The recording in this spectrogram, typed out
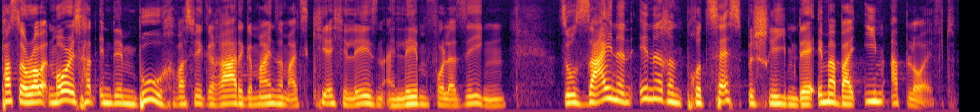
Pastor Robert Morris hat in dem Buch, was wir gerade gemeinsam als Kirche lesen, Ein Leben voller Segen, so seinen inneren Prozess beschrieben, der immer bei ihm abläuft.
